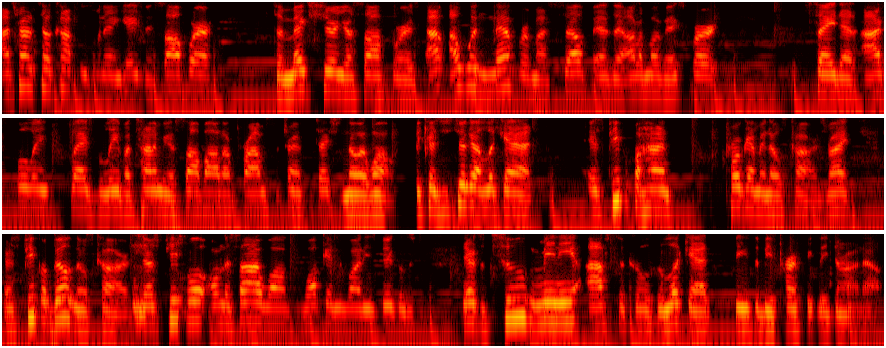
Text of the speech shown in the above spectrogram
I try to tell companies when they're engaged in software to make sure your software is. I, I would never myself, as an automotive expert, say that I fully fledged believe autonomy will solve all our problems for transportation. No, it won't, because you still gotta look at is people behind programming those cars, right? There's people building those cars. There's people on the sidewalk walking while these vehicles. There's too many obstacles to look at things to be perfectly drawn out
